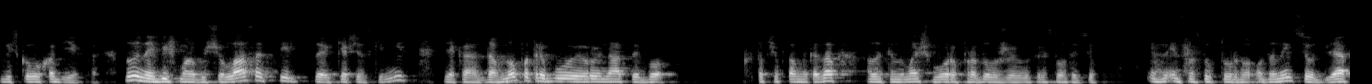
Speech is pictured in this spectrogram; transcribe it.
військових об'єкта. Ну і найбільш, мабуть, що ласа ціль це Керченський міст, яка давно потребує руйнації, бо хто б що б там не казав, але тим не менш ворог продовжує використовувати цю інфраструктурну одиницю для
